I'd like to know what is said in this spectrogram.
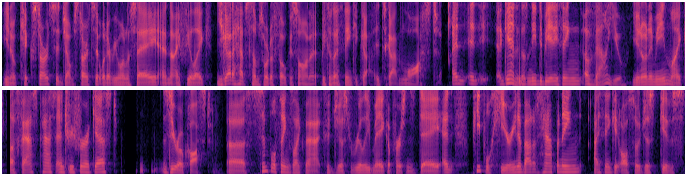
you know kickstarts it jumpstarts it whatever you want to say and I feel like you got to have some sort of focus on it because I think it got it's gotten lost. And, and again it doesn't need to be anything of value you know what I mean? Like a fast pass entry for a guest zero cost. Uh, simple things like that could just really make a person's day. And people hearing about it happening, I think it also just gives,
